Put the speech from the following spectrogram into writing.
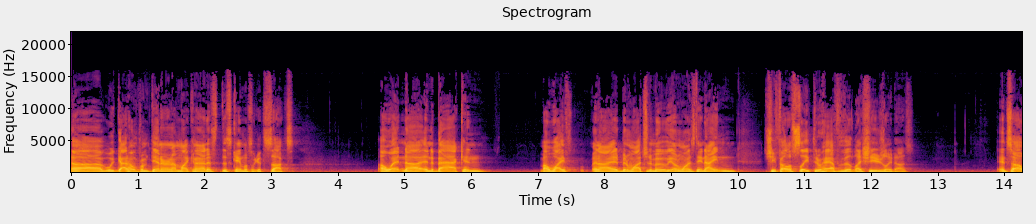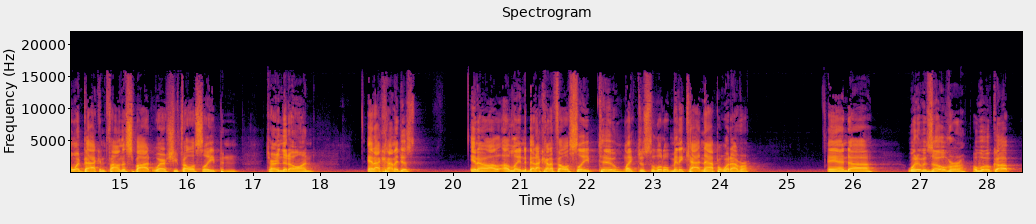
uh, we got home from dinner, and I'm like, nah, this, this game looks like it sucks. I went uh, in the back, and my wife and I had been watching a movie on Wednesday night, and she fell asleep through half of it like she usually does. And so I went back and found the spot where she fell asleep and turned it on. And I kind of just you know, I, I lay in the bed. I kind of fell asleep too, like just a little mini cat nap or whatever. And uh, when it was over, I woke up,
